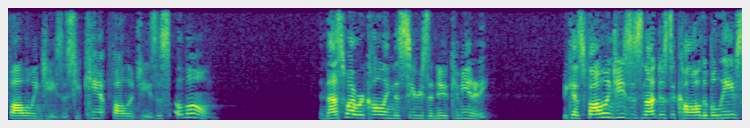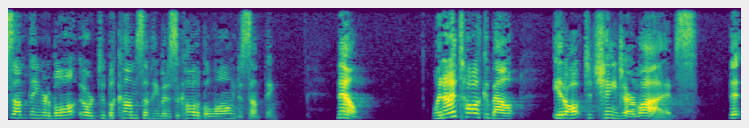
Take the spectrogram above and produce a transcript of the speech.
following Jesus. You can't follow Jesus alone. And that's why we're calling this series a new community. Because following Jesus is not just a call to believe something or to, belong, or to become something, but it's a call to belong to something. Now, when I talk about it ought to change our lives, that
